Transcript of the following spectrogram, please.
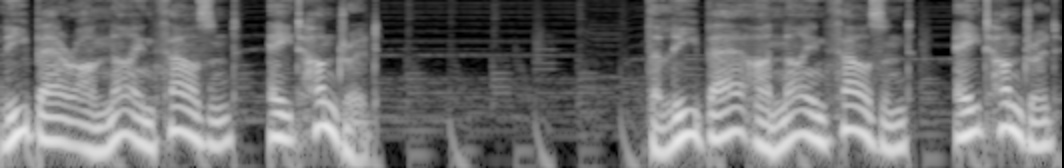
Liebherr R9800 The Liebherr R9800 800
